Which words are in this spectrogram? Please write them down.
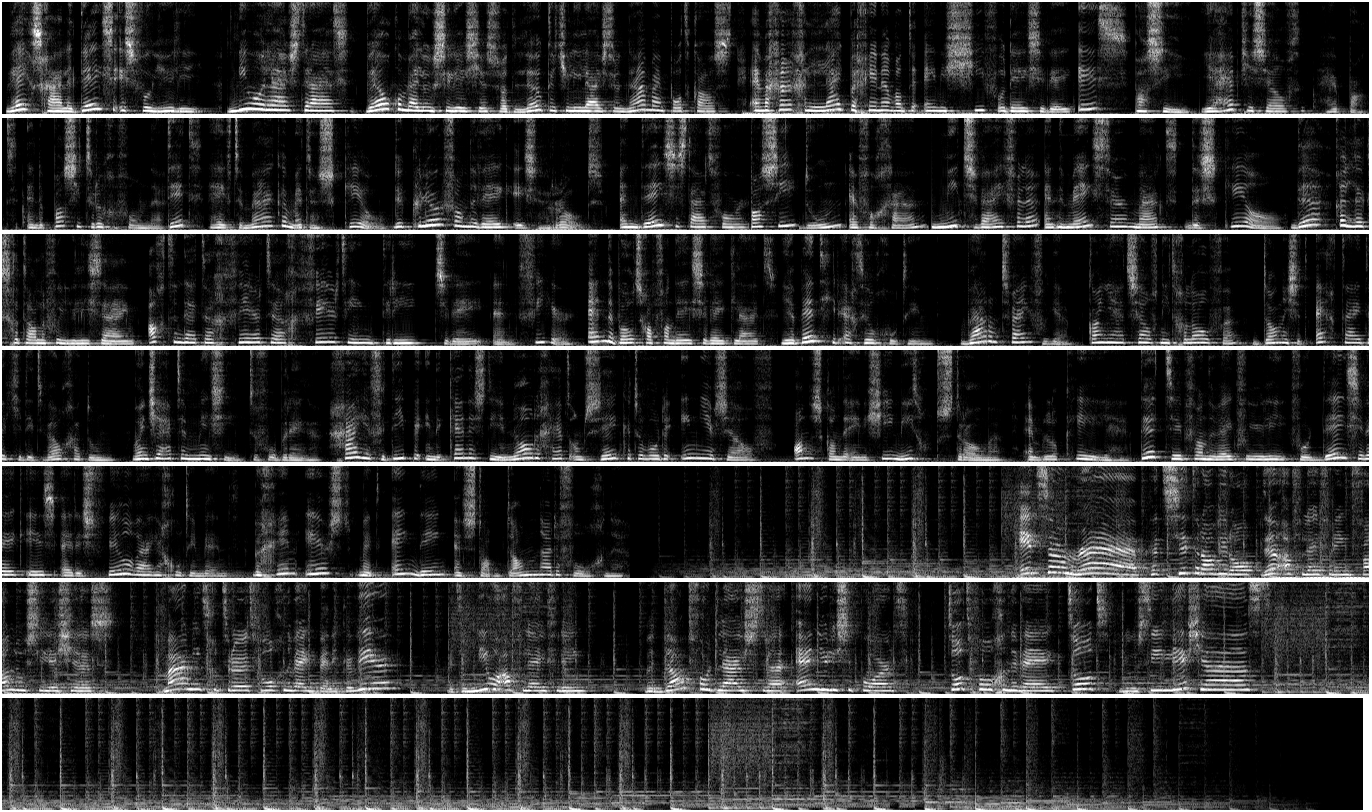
Weegschalen, deze is voor jullie. Nieuwe luisteraars, welkom bij Lucilicious. Wat leuk dat jullie luisteren naar mijn podcast. En we gaan gelijk beginnen, want de energie voor deze week is passie. Je hebt jezelf herpakt en de passie teruggevonden. Dit heeft te maken met een skill. De kleur van de week is rood. En deze staat voor passie, doen, ervoor gaan, niet twijfelen en de meester maakt de skill. De geluksgetallen voor jullie zijn 38, 40, 14, 3, 2 en 4. En de boodschap van deze week luidt: Je bent hier echt heel goed in. Waarom twijfel je? Kan je het zelf niet geloven? Dan is het echt tijd dat je dit wel gaat doen. Want je hebt een missie te volbrengen. Ga je verdiepen in de kennis die je nodig hebt om zeker te worden in jezelf. Anders kan de energie niet goed stromen en blokkeer je het. De tip van de week voor jullie voor deze week is: er is veel waar je goed in bent. Begin eerst met één ding en stap dan naar de volgende. It's a wrap! Het zit er alweer op, de aflevering van Lucilicious. Maar niet getreurd, volgende week ben ik er weer met een nieuwe aflevering. Bedankt voor het luisteren en jullie support. Tot volgende week. Tot Lucilicious!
